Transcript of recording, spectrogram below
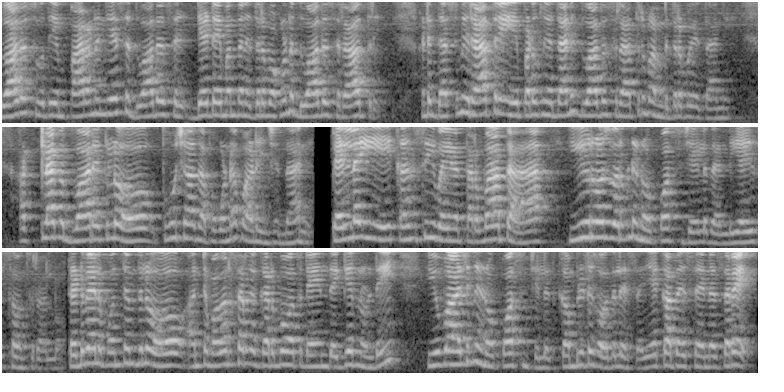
ద్వాదశి ఉదయం పారణం చేసి ద్వాదశి డే టైం అంతా నిద్రపోకుండా ద్వాదశి రాత్రి. అంటే దశమి రాత్రి పడుకునేదాన్ని ద్వాదశి రాత్రి మనం నిద్రపోయేదాన్ని. అట్లాగ ద్వారకలో తూచా తప్పకుండా పాటించేదాన్ని పెళ్ళయి కన్సీవ్ అయిన తర్వాత ఈ రోజు వరకు నేను ఉపవాసం చేయలేదండి ఐదు సంవత్సరాల్లో. రెండు వేల పంతొమ్మిదిలో అంటే మొదటిసారిగా గర్భవతి అయిన దగ్గర నుండి ఇవాళ నేను ఉపవాసం చేయలేదు. కంప్లీట్గా వదిలేసా. ఏకాదశి అయినా సరే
